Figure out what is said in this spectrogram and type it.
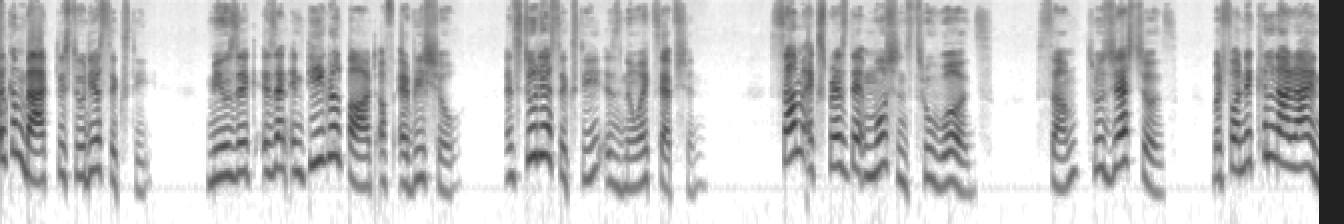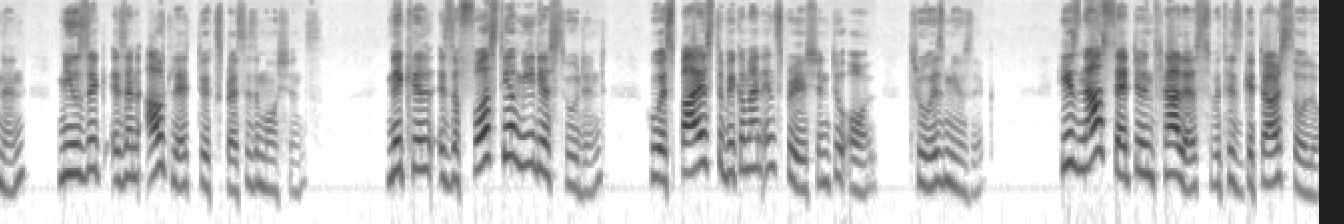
Welcome back to Studio 60. Music is an integral part of every show, and Studio 60 is no exception. Some express their emotions through words, some through gestures, but for Nikhil Narayanan, music is an outlet to express his emotions. Nikhil is a first year media student who aspires to become an inspiration to all through his music. He is now set to enthrall us with his guitar solo.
